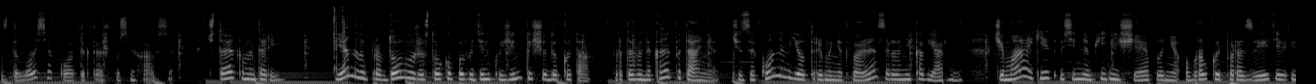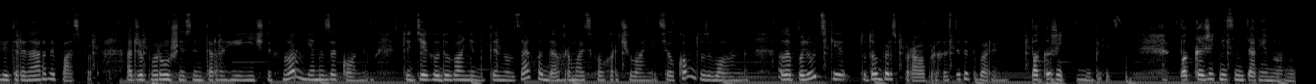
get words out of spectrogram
Здалося, котик теж посміхався. Читаю коментарі. Я не виправдовую жорстоку поведінку жінки щодо кота. Проте виникає питання, чи законним є отримання тварин всередині кав'ярні, чи має кіт усі необхідні щеплення, обробку від паразитів і ветеринарний паспорт, адже порушення санітарно-гігієнічних норм є незаконним, тоді як годування дитини в закладах громадського харчування цілком дозволено, але по-людськи то добра справа прихистити тварину. Покажіть мені, бліц, покажіть мені санітарні норми.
